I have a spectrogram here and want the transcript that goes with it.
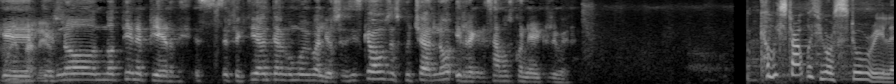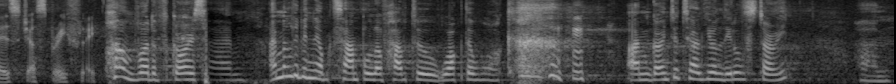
que, que, no, no tiene pierde. Es efectivamente algo muy valioso. Así es que vamos a escucharlo y regresamos con Eric Rivera. Can we start with your story, Liz, just briefly? Oh, but of course, um, I'm a living example of how to walk the walk. I'm going to tell you a little story. Um,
